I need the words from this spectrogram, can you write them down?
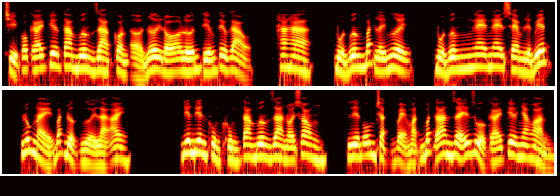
chỉ có cái kia tam vương ra còn ở nơi đó lớn tiếng kêu gào, ha ha, bổn vương bắt lấy người, bổn vương nghe nghe xem liền biết, lúc này bắt được người là ai. Điên điên khùng khùng tam vương ra nói xong, liền ôm chặt vẻ mặt bất an rẽ rủa cái kia nha hoàn,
